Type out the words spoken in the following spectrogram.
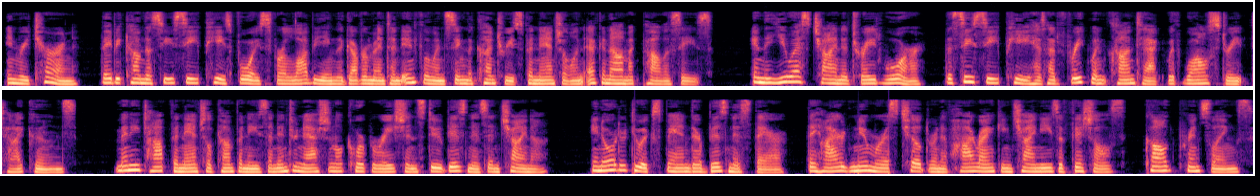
In return, they become the CCP's voice for lobbying the government and influencing the country's financial and economic policies. In the US China trade war, the CCP has had frequent contact with Wall Street tycoons. Many top financial companies and international corporations do business in China. In order to expand their business there, they hired numerous children of high ranking Chinese officials, called princelings,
